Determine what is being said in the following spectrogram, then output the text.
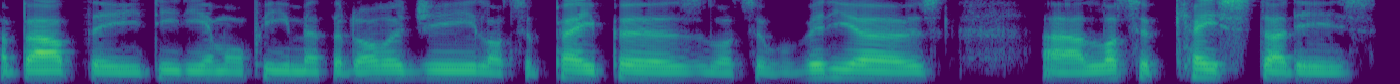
about the DDMRP methodology, lots of papers, lots of videos, uh, lots of case studies.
